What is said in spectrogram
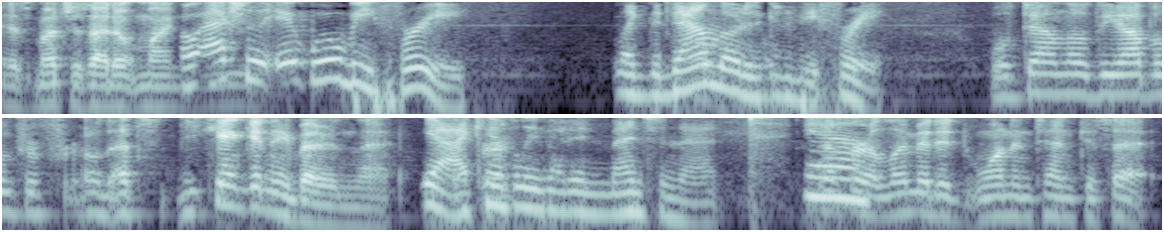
as much as I don't mind, Oh, actually, it will be free. Like the download is going to be free. We'll download the album for free. Oh, that's you can't get any better than that. Yeah, I can't for- believe I didn't mention that. Except Yeah. for a limited one in ten cassette.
